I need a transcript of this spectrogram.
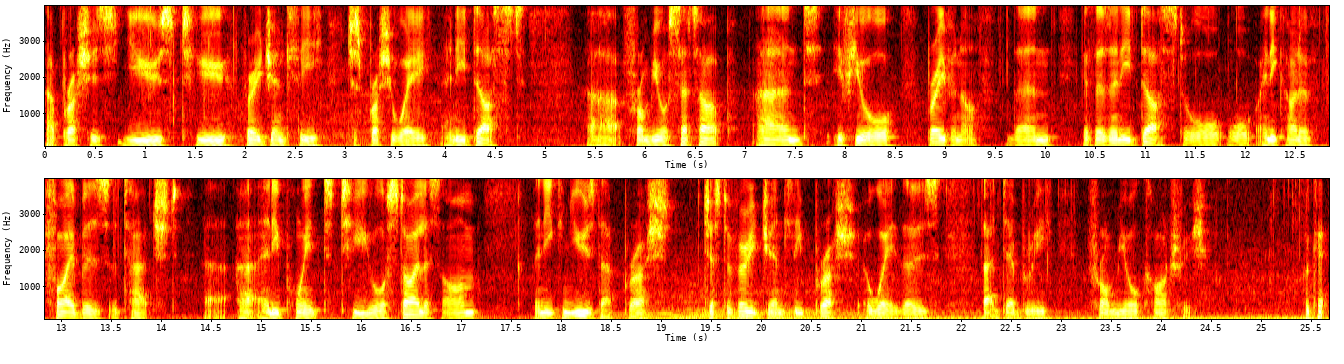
That brush is used to very gently just brush away any dust uh, from your setup. And if you're brave enough then if there's any dust or, or any kind of fibers attached uh, at any point to your stylus arm then you can use that brush just to very gently brush away those that debris from your cartridge. Okay?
